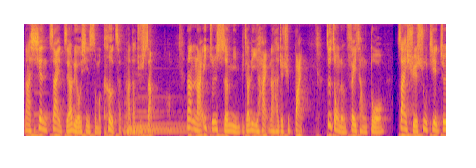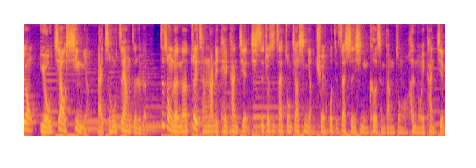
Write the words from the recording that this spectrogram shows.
那现在只要流行什么课程，那他去上。那哪一尊神明比较厉害，那他就去拜。这种人非常多，在学术界就用游教信仰来称呼这样子的人。这种人呢，最常哪里可以看见？其实就是在宗教信仰圈或者在身心灵课程当中哦，很容易看见。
